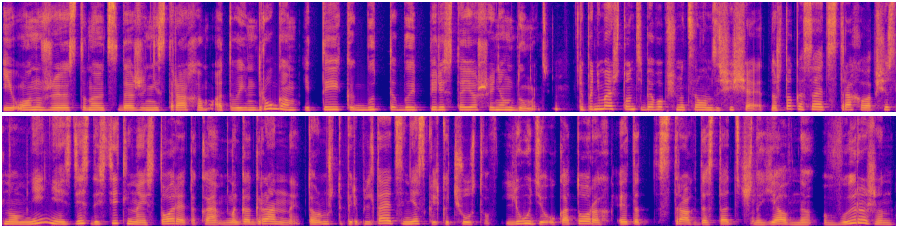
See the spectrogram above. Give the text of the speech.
и он уже становится даже не страхом, а твоим другом, и ты как будто бы перестаешь о нем думать. Ты понимаешь, что он тебя в общем и целом защищает. Но что касается страха общественного мнения, здесь действительно история такая многогранная, потому что переплетается несколько чувств. Люди, у которых этот страх достаточно явно выражен,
